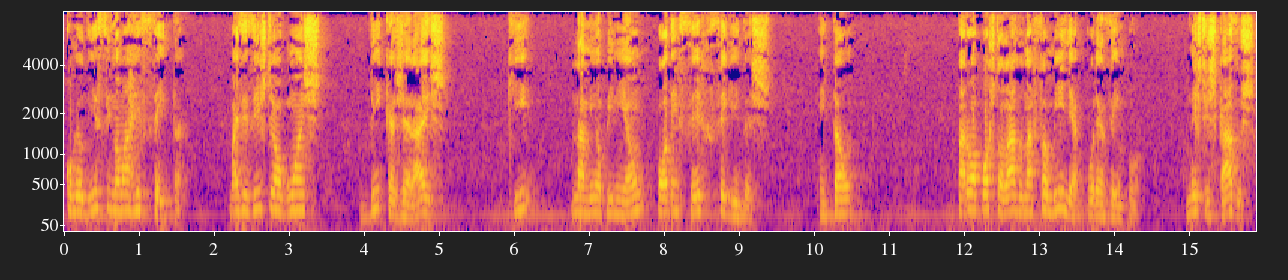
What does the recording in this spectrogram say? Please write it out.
como eu disse, não há receita, mas existem algumas dicas gerais que, na minha opinião, podem ser seguidas. Então, para o apostolado na família, por exemplo, nestes casos,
